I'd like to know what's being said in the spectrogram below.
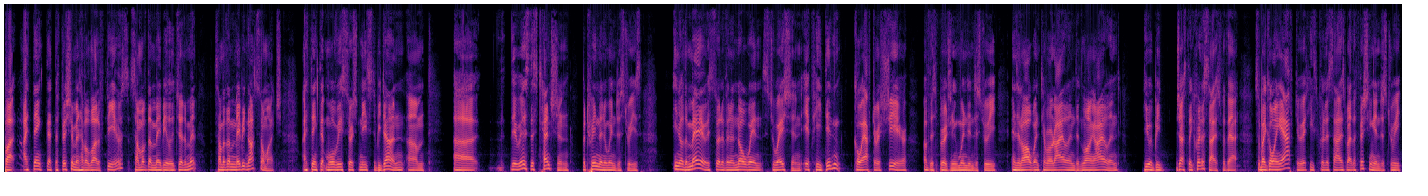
But I think that the fishermen have a lot of fears. Some of them may be legitimate, some of them maybe not so much. I think that more research needs to be done. Um, uh, there is this tension between the new industries. You know, the mayor is sort of in a no win situation. If he didn't go after a share of this burgeoning wind industry and it all went to Rhode Island and Long Island, he would be justly criticized for that. So by going after it, he's criticized by the fishing industry.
